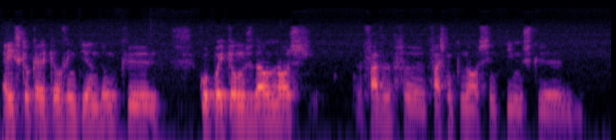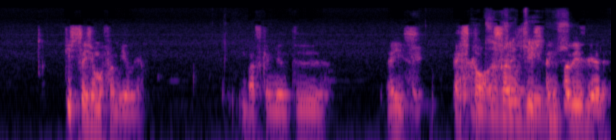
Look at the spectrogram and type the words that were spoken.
é isso que eu quero que eles entendam, que com o apoio que eles nos dão, nós faz, faz com que nós sentimos que, que isto seja uma família. Basicamente é isso. É só, só elogios tenho para dizer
